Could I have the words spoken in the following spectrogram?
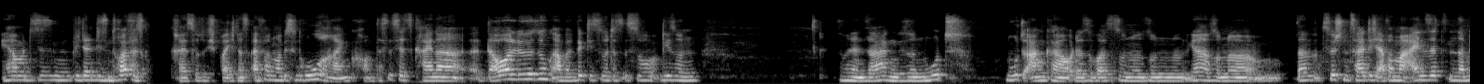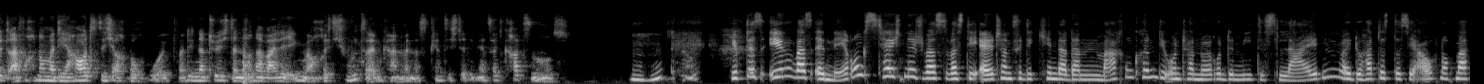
ja, um diesen, wieder diesen Teufelskreis zu durchbrechen, dass einfach nur ein bisschen Ruhe reinkommt. Das ist jetzt keine Dauerlösung, aber wirklich so, das ist so wie so ein, was soll man denn sagen, wie so ein Not, Notanker oder sowas, so eine, so eine, ja, so eine, dann zwischenzeitlich einfach mal einsetzen, damit einfach nochmal die Haut sich auch beruhigt, weil die natürlich dann nach einer Weile irgendwie auch richtig wund sein kann, wenn das Kind sich da die ganze Zeit kratzen muss. Mhm. Gibt es irgendwas ernährungstechnisch, was, was die Eltern für die Kinder dann machen können, die unter Neurodermitis leiden? Weil du hattest das ja auch nochmal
